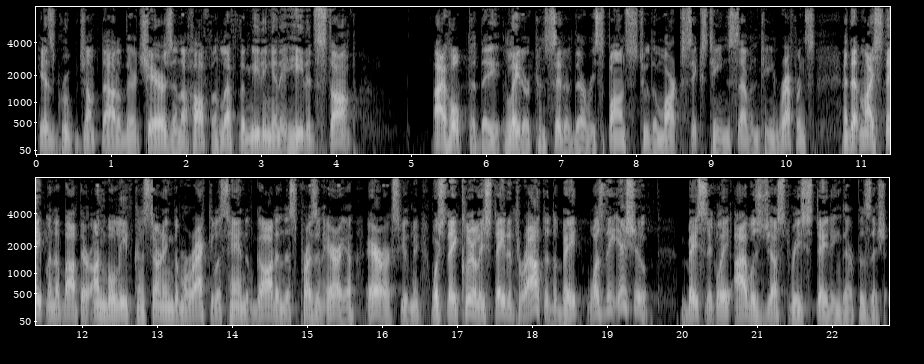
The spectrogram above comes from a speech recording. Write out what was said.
His group jumped out of their chairs in a huff and left the meeting in a heated stomp. I hope that they later considered their response to the Mark 16:17 reference and that my statement about their unbelief concerning the miraculous hand of God in this present area, era, excuse me, which they clearly stated throughout the debate was the issue. Basically, I was just restating their position.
